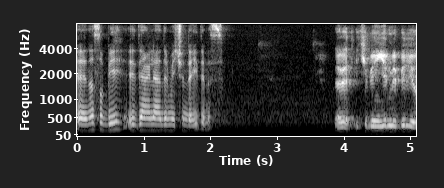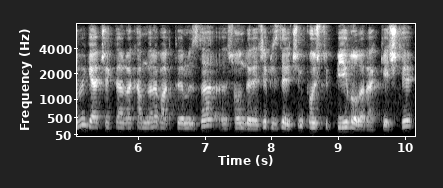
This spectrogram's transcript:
nasıl bir değerlendirme içindeydiniz? Evet, 2021 yılı gerçekten rakamlara baktığımızda e, son derece bizler için pozitif bir yıl olarak geçti.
